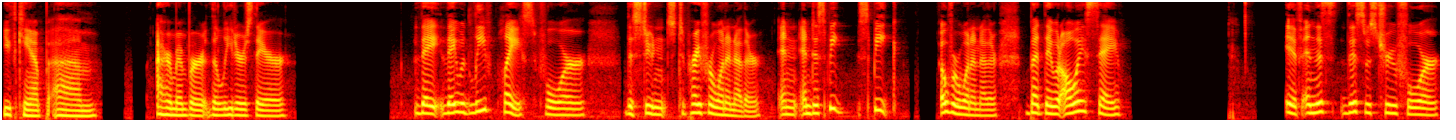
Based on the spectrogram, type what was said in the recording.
youth camp um i remember the leaders there they they would leave place for the students to pray for one another and and to speak speak over one another, but they would always say if and this this was true for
